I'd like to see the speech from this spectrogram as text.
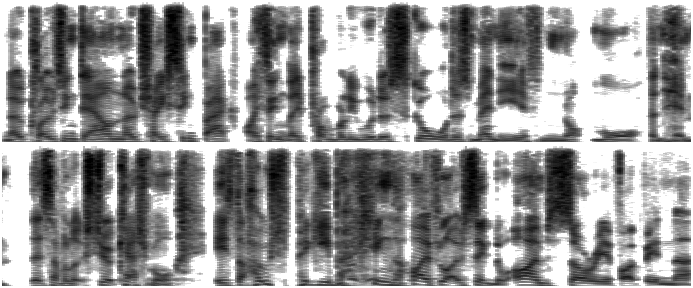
no closing down, no chasing back, I think they probably probably would have scored as many, if not more, than him. Let's have a look. Stuart Cashmore is the host piggybacking the high life signal. I'm sorry if I've been uh,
